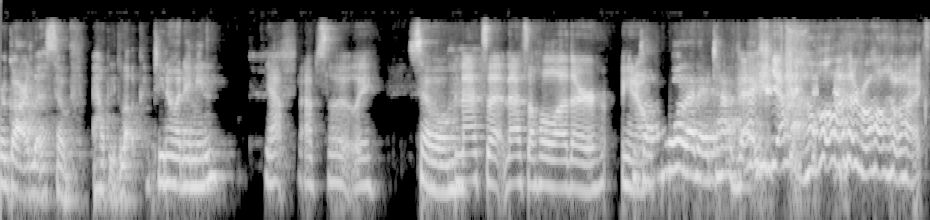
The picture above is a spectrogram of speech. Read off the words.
Regardless of how we look. Do you know what I mean? Yeah, absolutely. So and that's a that's a whole other you know a whole other topic. yeah, a whole other ball of wax.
